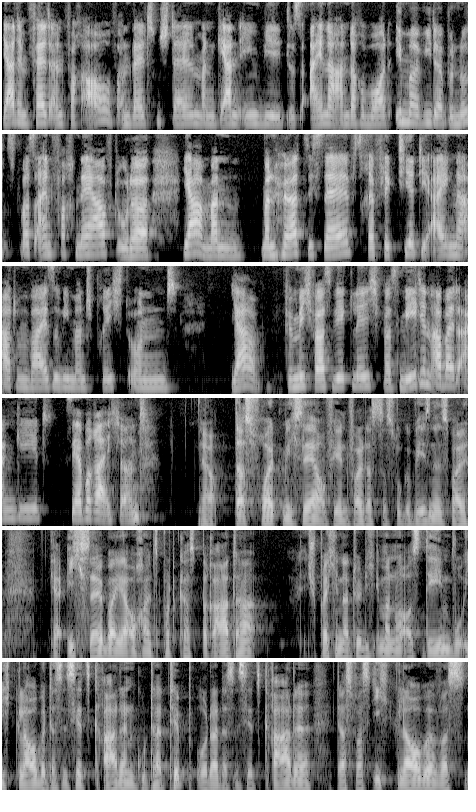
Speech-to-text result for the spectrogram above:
ja, dem fällt einfach auf, an welchen Stellen man gern irgendwie das eine andere Wort immer wieder benutzt, was einfach nervt. Oder ja, man, man hört sich selbst, reflektiert die eigene Art und Weise, wie man spricht. Und ja, für mich war es wirklich, was Medienarbeit angeht, sehr bereichernd. Ja, das freut mich sehr auf jeden Fall, dass das so gewesen ist, weil ja ich selber ja auch als Podcast-Berater ich spreche natürlich immer nur aus dem, wo ich glaube, das ist jetzt gerade ein guter Tipp oder das ist jetzt gerade das, was ich glaube, was,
